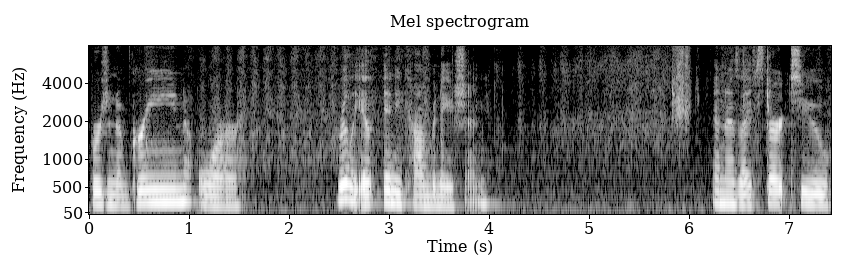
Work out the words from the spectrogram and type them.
version of green or really any combination. And as I start to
